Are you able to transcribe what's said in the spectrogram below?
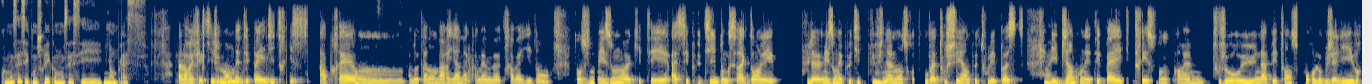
Comment ça s'est construit? Comment ça s'est mis en place? Alors effectivement, on n'était pas éditrice. Après, on, notamment Marianne a quand même travaillé dans, dans une maison euh, qui était assez petite. Donc c'est vrai que dans les plus la maison est petite, plus mhm. finalement on se retrouve à toucher un peu tous les postes. Et bien qu'on n'était pas éditrice, on a quand même toujours eu une appétence pour l'objet livre,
